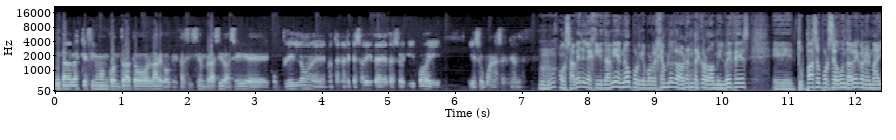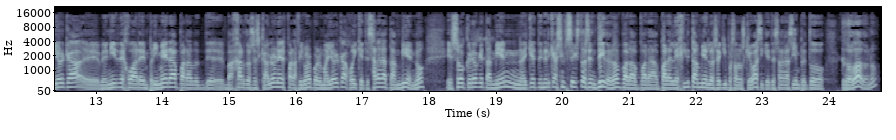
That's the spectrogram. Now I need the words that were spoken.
de cada vez que firmo un contrato largo, que casi siempre ha sido así, eh, cumplirlo, eh, no tener que salir de, de su equipo y, y eso es buena señal. O saber elegir también, ¿no? Porque, por ejemplo, te lo habrán recordado mil veces, eh, tu paso por segunda vez con el Mallorca, eh, venir de jugar en primera para bajar dos escalones, para firmar por el Mallorca, y que te salga tan bien, ¿no? Eso creo que también hay que tener casi un sexto sentido, ¿no? Para, para, para elegir también los equipos a los que vas y que te salga siempre todo rodado, ¿no?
